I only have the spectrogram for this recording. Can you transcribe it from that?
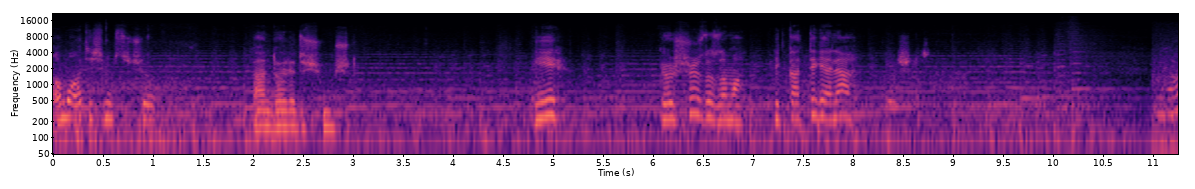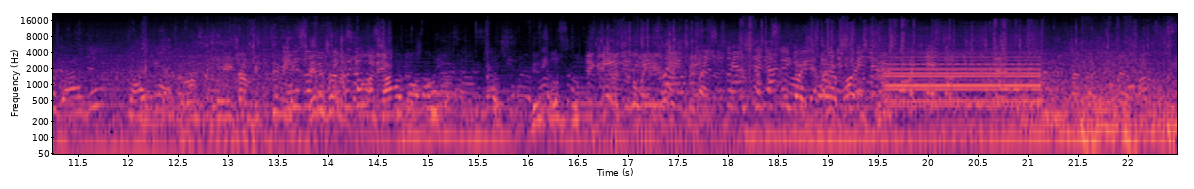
Ama ateşin bir suçu yok. Ben de öyle düşünmüştüm. İyi. Görüşürüz o zaman. Dikkatli gel ha. Görüşürüz. Aranızdaki heyecan bitti mi? Deniz Hanım. Deniz Hanım. Ne gece açıklama gelecek mi? Açıklama yapar mısınız? Rüya!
